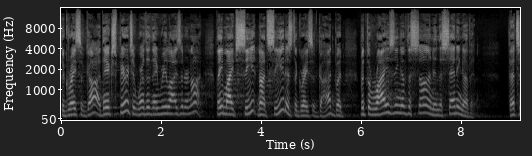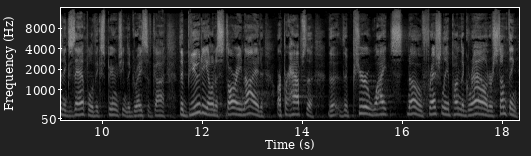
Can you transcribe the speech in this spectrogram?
the grace of God. They experience it whether they realize it or not. They might see it, not see it as the grace of God, but, but the rising of the sun and the setting of it that's an example of experiencing the grace of God. The beauty on a starry night, or perhaps the, the, the, pure white snow freshly upon the ground, or something,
